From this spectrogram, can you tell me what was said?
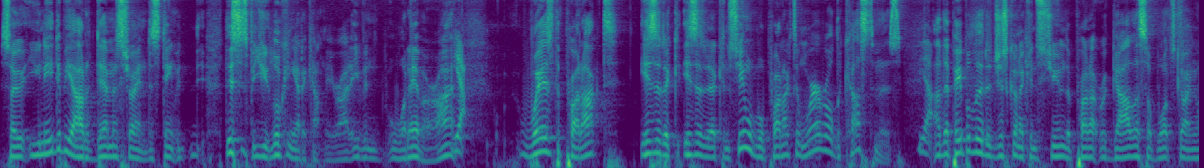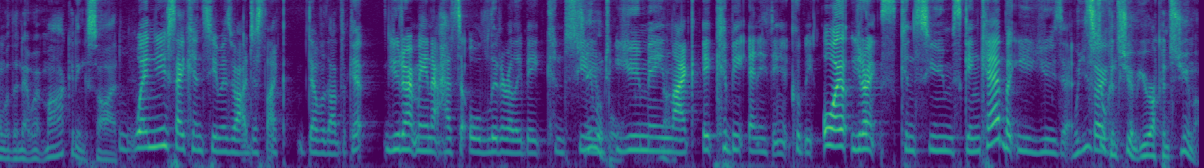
So you need to be able to demonstrate and distinguish. This is for you looking at a company, right? Even whatever, right? Yeah. Where's the product? Is it a, is it a consumable product, and where are all the customers? Yeah. Are there people that are just going to consume the product regardless of what's going on with the network marketing side? When you say consumers, right, just like devil's advocate, you don't mean it has to all literally be consumed. Consumable. You mean No. like it could be anything. It could be oil. You don't consume skincare, but you use it. Well, you so, still consume. You're a consumer,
